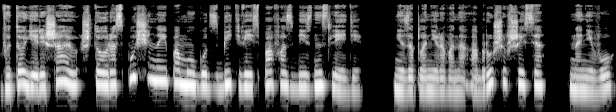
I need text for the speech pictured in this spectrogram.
В итоге решаю, что распущенные помогут сбить весь пафос бизнес-леди, незапланированно обрушившийся на него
